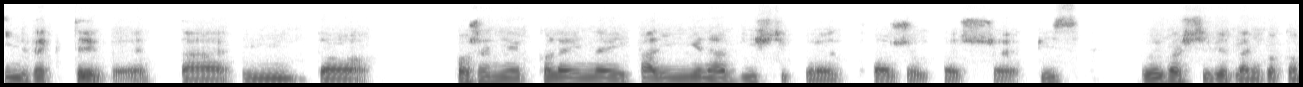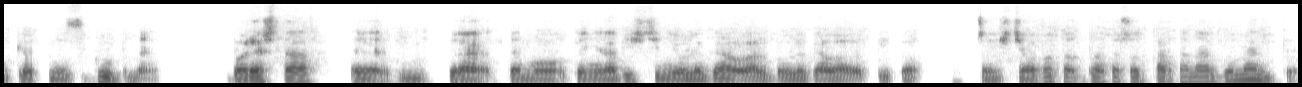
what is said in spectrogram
inwektywy, ta, to tworzenie kolejnej fali nienawiści, które tworzył też PiS, były właściwie dla niego kompletnie zgubne, bo reszta, która temu, tej nienawiści nie ulegała albo ulegała tylko częściowo, to była też otwarta na argumenty,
